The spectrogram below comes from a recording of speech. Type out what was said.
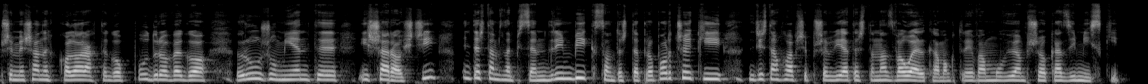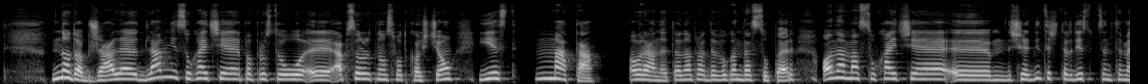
przemieszanych kolorach tego pudrowego różu, mięty i szarości. I też tam z napisem Dream Big, są też te proporczyki, gdzieś tam chyba się przewija też ta nazwa Welcome, o której Wam mówiłam przy okazji miski. No dobrze, ale dla mnie, słuchajcie, po prostu y, absolutną słodkością jest mata o rany, to naprawdę wygląda super. Ona ma, słuchajcie, yy, średnicę 40 cm,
